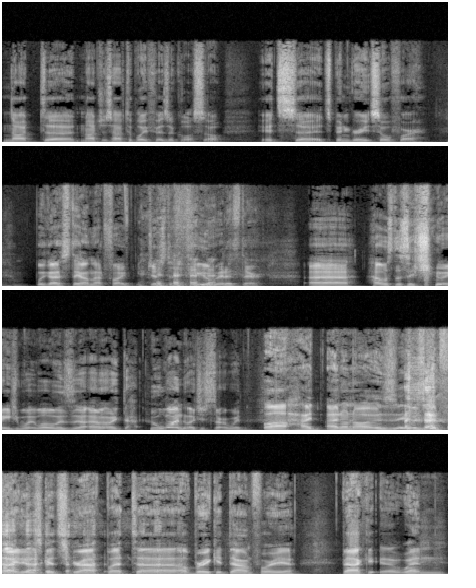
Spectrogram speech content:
not uh, not just have to play physical. So it's uh, it's been great so far. We got to stay on that fight just a few minutes there. Uh, how was the situation? What, what was uh, who won? What you start with? Well, I, I don't know. It was it was a good fight. It was a good scrap, but uh, I'll break it down for you. Back uh, when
